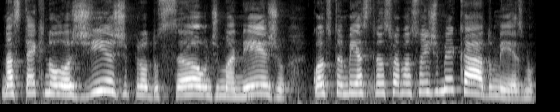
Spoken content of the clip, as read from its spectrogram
nas tecnologias de produção, de manejo, quanto também as transformações de mercado mesmo,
